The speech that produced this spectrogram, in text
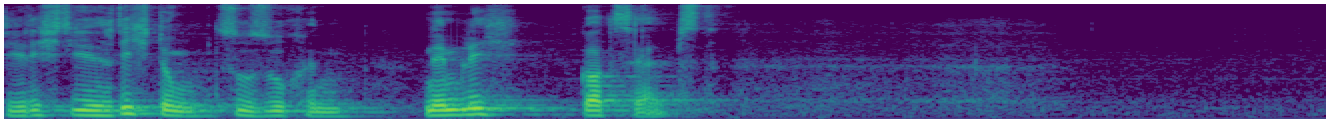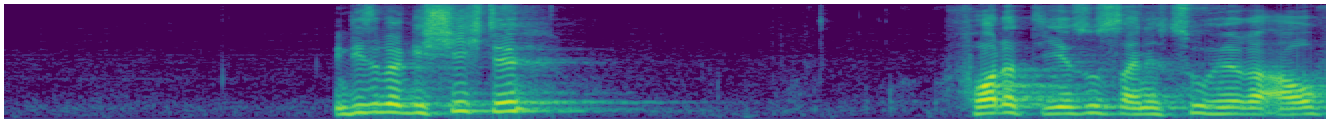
die richtige Richtung zu suchen, nämlich Gott selbst. In dieser Geschichte fordert Jesus seine Zuhörer auf,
